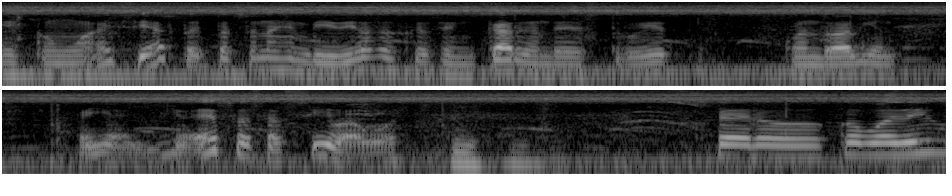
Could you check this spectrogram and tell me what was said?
Y como hay cierto, hay personas envidiosas que se encargan de destruir cuando alguien... Eso es así, vos. Pero como digo,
